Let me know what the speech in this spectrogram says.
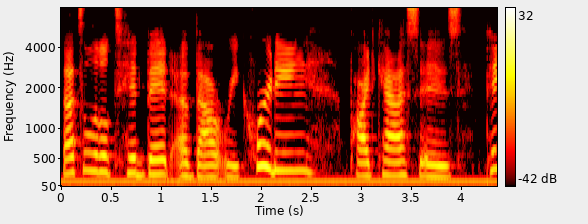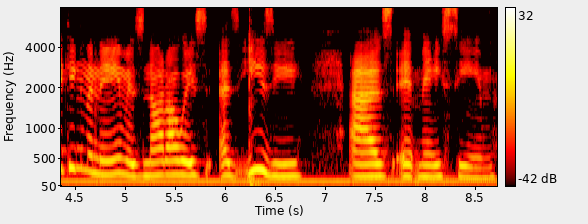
that's a little tidbit about recording. Podcasts is picking the name is not always as easy as it may seem.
